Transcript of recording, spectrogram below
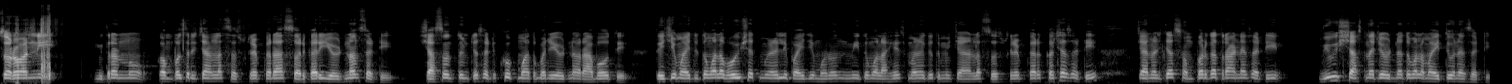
सर्वांनी मित्रांनो कंपल्सरी चॅनलला सबस्क्राईब करा. सरकारी योजनांसाठी शासन तुमच्यासाठी खूप महत्त्वाच्या योजना राबवते. त्याची माहिती तुम्हाला भविष्यात मिळाली पाहिजे म्हणून मी तुम्हाला हेच म्हणेन की तुम्ही चॅनलला सबस्क्राईब करा. कशासाठी? चॅनलच्या संपर्कात राहण्यासाठी विविध शासनाच्या योजना तुम्हाला माहिती होण्यासाठी.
